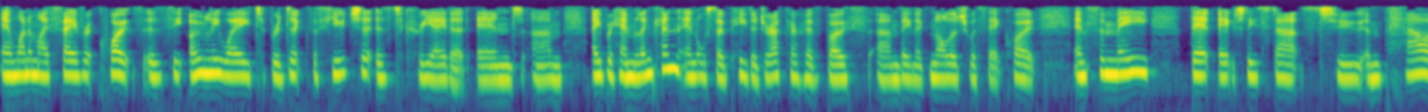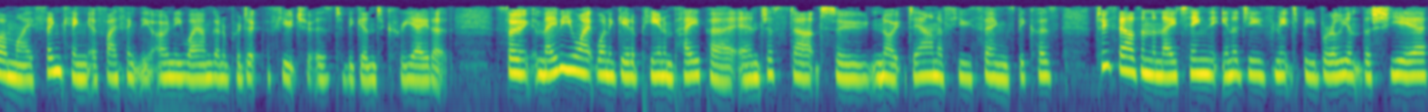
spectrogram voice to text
and one of my favourite quotes is the only way to predict the future is to create it. And um, Abraham Lincoln and also Peter Drucker have both um, been acknowledged with that quote. And for me, that actually starts to empower my thinking if I think the only way I'm going to predict the future is to begin to create it. So maybe you might want to get a pen and paper and just start to note down a few things because 2018, the energy is meant to be brilliant this year.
